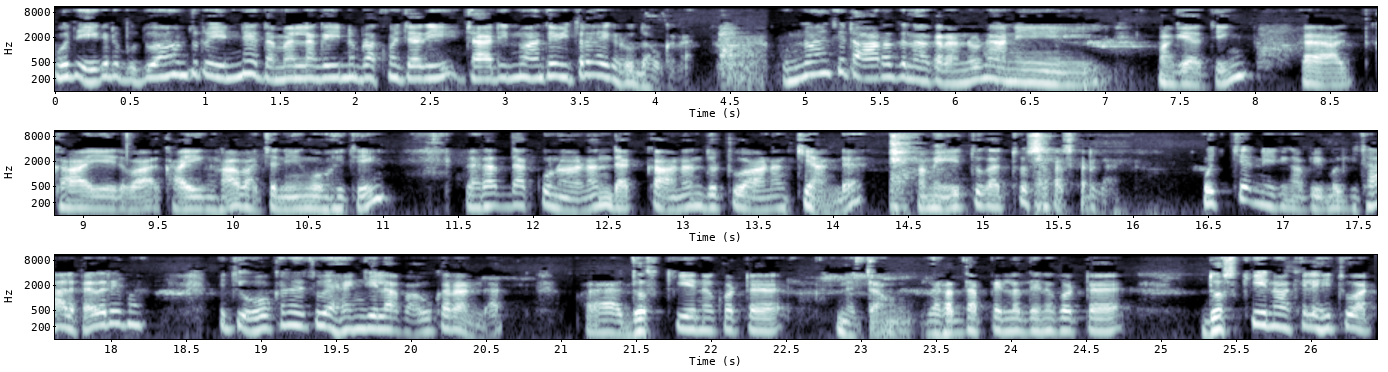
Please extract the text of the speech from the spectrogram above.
මොකද ඒකට බුදුහාමුදුරුවෝ ඉන්නේ තමයි ළඟ ඉන්න Brahmachari චාරින් වහන්සේ විතරයි ඒකට උදව් කරන්නේ. උන්වහන්සේට ආරාධනා කරන්න ඕනේ අනේ මගේ අතින් කායේ කයින් හා වචනෙන් ඕහිතෙන් වැරද්දක් වුණා නම් දැක්කා නම් දුටුවා නම් කියන්නේ මම හේතු ගත්තොත් සකස් කරගන්න. ඔච්චරනේ ඉතින් අපි විශාල පැවරීම. ඉතින් ඕක නැතුව හැංගිලා පව් කරන්නත් දොස් කියනකොට නැත්නම් වැරද්දක් පෙන්නලා දෙනකොට දොස් කියනවා කියලා හිතුවත්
